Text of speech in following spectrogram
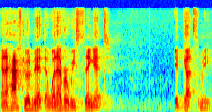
And I have to admit that whenever we sing it, it guts me.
